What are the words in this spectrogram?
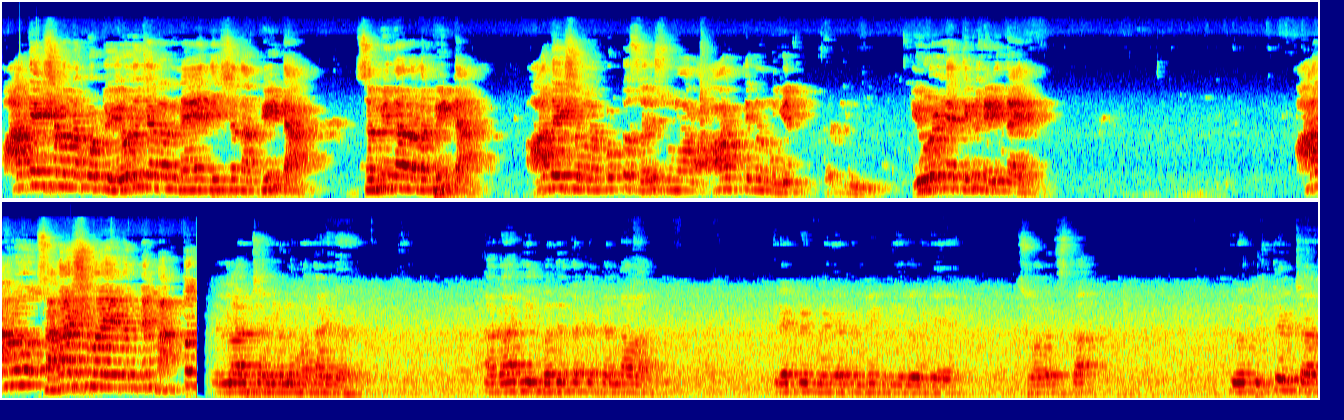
ಆದೇಶವನ್ನು ಕೊಟ್ಟು ಏಳು ಜನರ ನ್ಯಾಯಾಧೀಶದ ಪೀಠ, ಸಂವಿಧಾನದ ಪೀಠ ಆದೇಶವನ್ನು ಕೊಟ್ಟು ಸರಿಸುಮಾರು ಆರು ತಿಂಗಳು ಮುಗಿಯಿತು ಏಳನೇ ತಿಂಗಳು ನಡೀತಾ ಇದೆ. ಆದರೂ ಸದಾಶಿವ ಮತ್ತೊಂದು ಎಲ್ಲ ವಿಚಾರಗಳನ್ನು ಮಾತಾಡಿದ್ದಾರೆ. ಹಾಗಾಗಿ ಇಲ್ಲಿ ಬಂದಿರತಕ್ಕಂತೆಲ್ಲ ಎಲೆಕ್ಟ್ರಿಕ್ ಮೀಡಿಯಾ ಪ್ರಿಂಟೆಡ್ ಮೀಡಿಯಾದವರಿಗೆ ಸ್ವಾಗತಿಸ್ತಾ, ಇವತ್ತು ಇಷ್ಟೇ ವಿಚಾರ.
